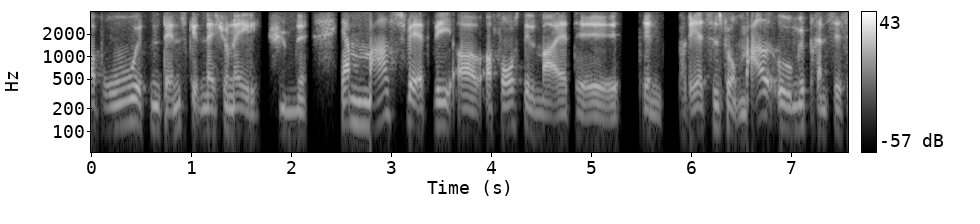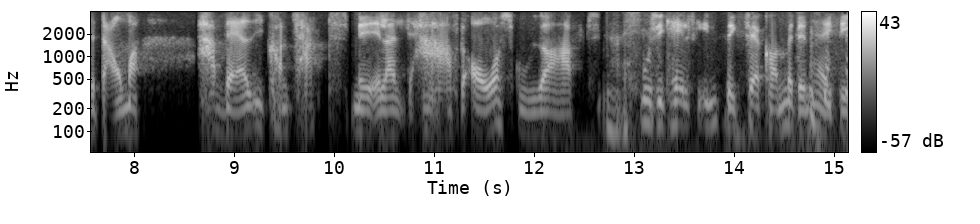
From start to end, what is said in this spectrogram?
at bruge den danske nationalhymne. Jeg er meget svært ved at, at forestille mig, at øh, den på det her tidspunkt meget unge prinsesse Dagmar har været i kontakt med, eller har haft overskud og haft Nej. musikalsk indsigt til at komme med den her idé.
